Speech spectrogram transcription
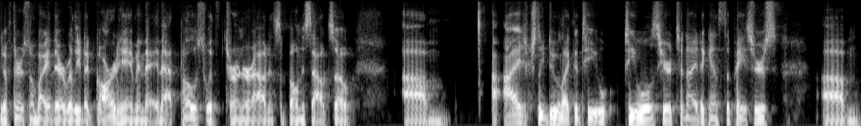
if there's nobody there really to guard him in that in that post with Turner out and Sabonis out. So um, I actually do like the T T Wolves here tonight against the Pacers. Um,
